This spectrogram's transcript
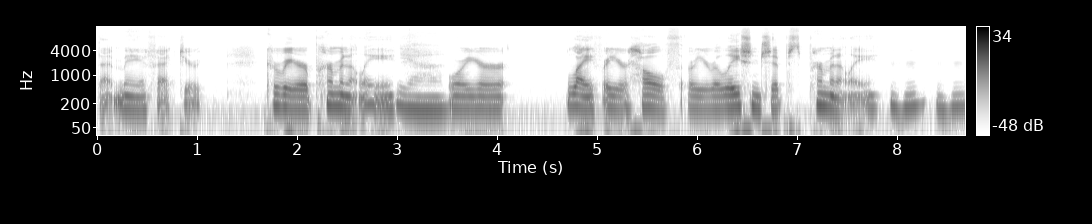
that may affect your career permanently yeah. or your life or your health or your relationships permanently. Mm-hmm, mm-hmm.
